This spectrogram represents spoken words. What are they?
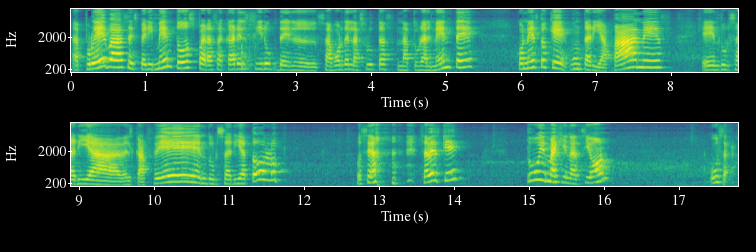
ah, pruebas, experimentos para sacar el sirup del sabor de las frutas naturalmente. Con esto que untaría panes, endulzaría el café, endulzaría todo lo... O sea, ¿sabes qué? Tu imaginación, úsala.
